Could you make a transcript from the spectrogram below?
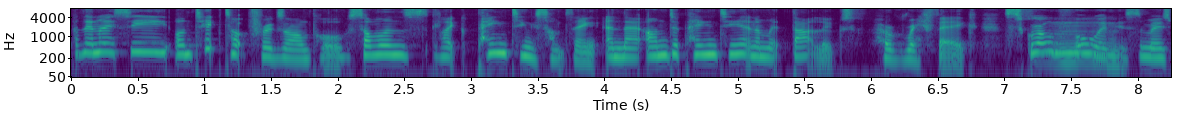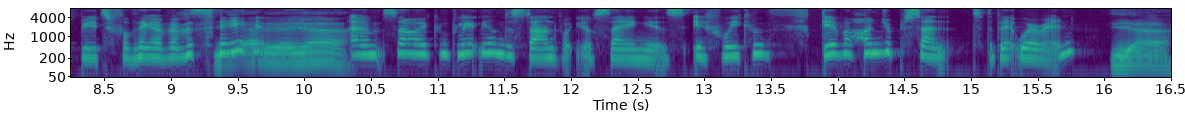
But then i see on tiktok for example someone's like painting something and they're underpainting it and i'm like that looks horrific. Scroll forward it's the most beautiful thing i've ever seen. Yeah yeah yeah. Um, so I completely understand what you're saying is if we can f- give 100% to the bit we're in, yeah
